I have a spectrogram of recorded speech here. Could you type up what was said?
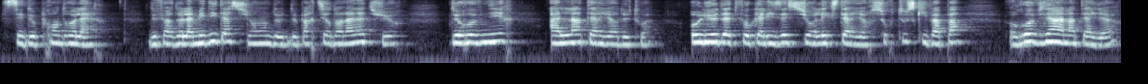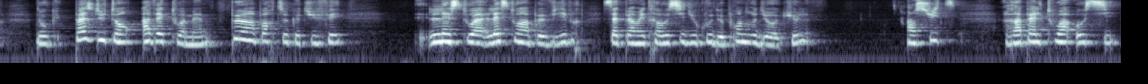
c'est de prendre l'air, de faire de la méditation, de, partir dans la nature, de revenir à l'intérieur de toi. Au lieu d'être focalisé sur l'extérieur, sur tout ce qui va pas, reviens à l'intérieur. Donc passe du temps avec toi-même, peu importe ce que tu fais, laisse-toi laisse-toi un peu vivre, ça te permettra aussi du coup de prendre du recul. Ensuite, rappelle-toi aussi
